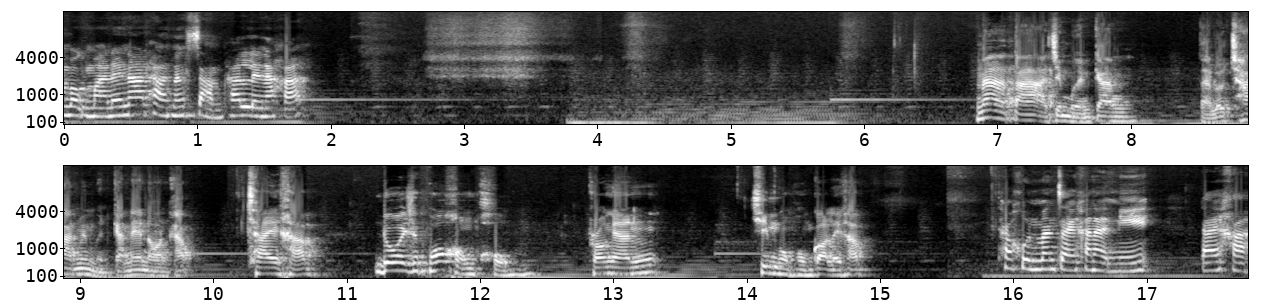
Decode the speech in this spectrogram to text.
ำออกมาได้น่าทานทั้ง 3 ท่านเลยนะคะ หน้าตาอาจจะเหมือนกัน แต่รสชาติไม่เหมือนกันแน่นอนครับ ใช่ครับ โดยเฉพาะของผม เพราะงั้นชิมของผมก่อนเลยครับ ถ้าคุณมั่นใจขนาดนี้ได้ค่ะ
